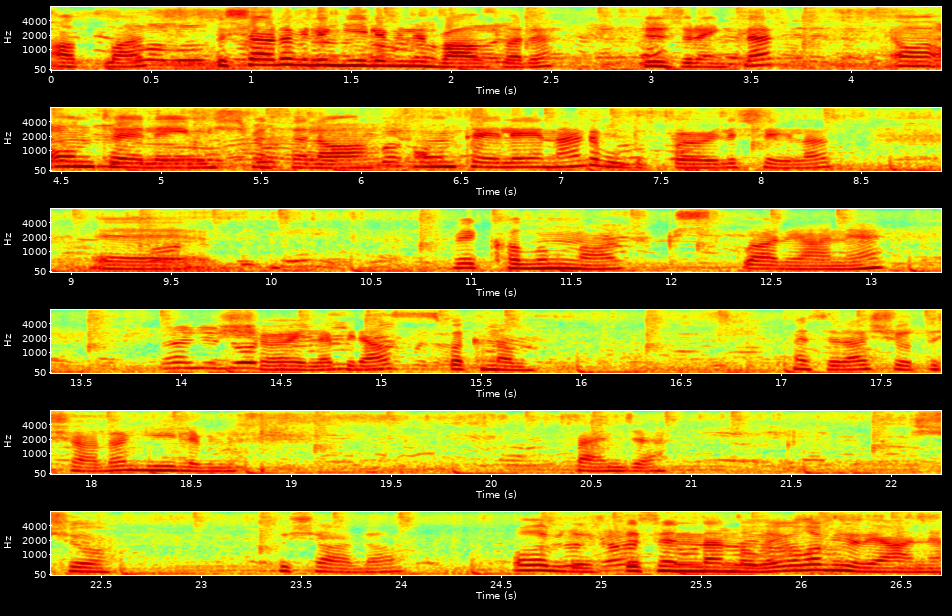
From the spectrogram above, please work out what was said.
atlar. Dışarıda bile giyilebilir bazıları. Düz renkler. O 10 TL'ymiş mesela. 10 TL'ye nerede bulduk böyle şeyler? Ee, ve kalınlar, kışlıklar yani. Şöyle biraz bakınalım. Mesela şu dışarıda giyilebilir. Bence. Şu dışarıda olabilir. Deseninden dolayı olabilir yani.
